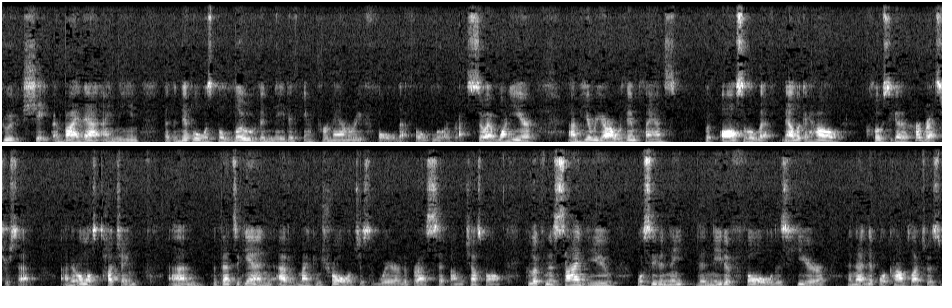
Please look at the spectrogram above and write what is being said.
good shape. And by that, I mean that the nipple was below the native inframammary fold, that her breast. So at one year, um, here we are with implants, but also a lift. Now look at how close together her breasts are set. Uh, they're almost touching, um, but that's again out of my control, just where the breasts sit on the chest wall. If we look from the side view, we'll see the, na the native fold is here, and that nipple complex was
